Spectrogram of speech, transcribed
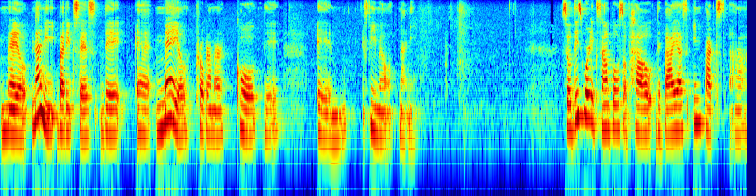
male nanny, but it says the uh, male programmer called the um, female nanny. So these were examples of how the bias impacts uh,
